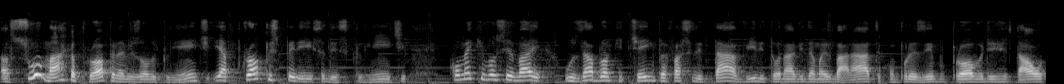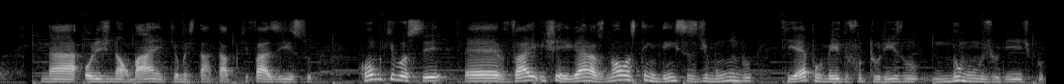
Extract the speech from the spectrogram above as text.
a, sua marca própria na visão do cliente e a própria experiência desse cliente como é que você vai usar blockchain para facilitar a vida e tornar a vida mais barata, como por exemplo prova digital na Original Mind, que é uma startup que faz isso? Como que você é, vai enxergar as novas tendências de mundo que é por meio do futurismo no mundo jurídico?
